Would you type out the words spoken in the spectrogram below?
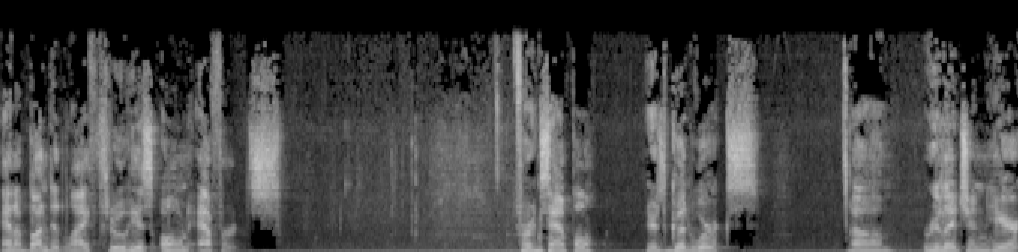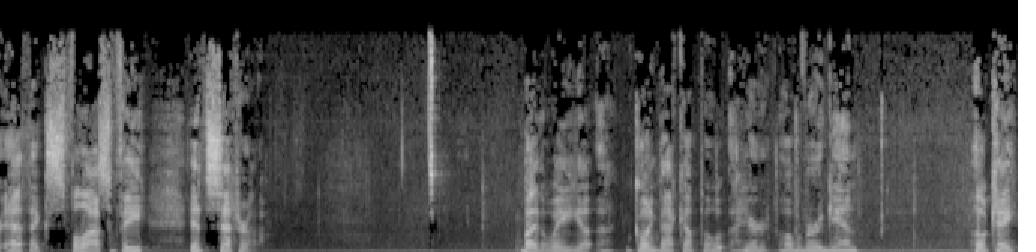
and abundant life through his own efforts. For example, there's good works, um, religion here, ethics, philosophy, etc. By the way, uh, going back up here over again, okay,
